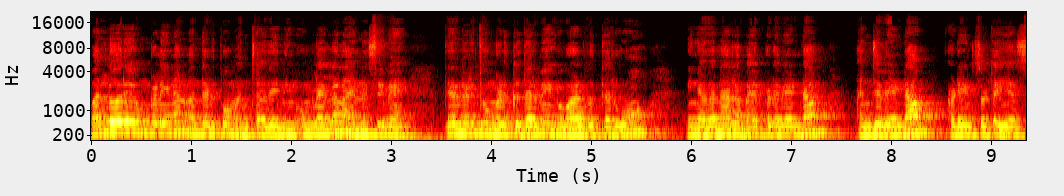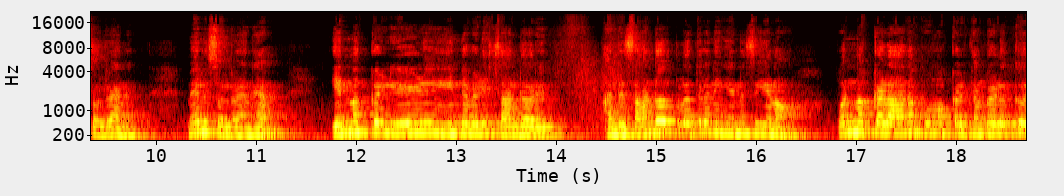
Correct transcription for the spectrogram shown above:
வல்லோரே உங்களை நான் வந்தெடுப்போம் வஞ்சாதே. நீங்கள் உங்களை எல்லாம் நான் என்ன செய்வேன்? தேர்ந்தெடுத்து உங்களுக்கு தர்மீக வாழ்வு தருவோம். நீங்கள் அதனால் பயப்பட வேண்டாம் அஞ்ச வேண்டாம் அப்படின்னு சொல்லிட்டு ஐயா சொல்கிறாங்க மேலும் சொல்கிறாங்க என் மக்கள் ஏழு ஈண்டவெளி சான்றோர். அந்த சான்றோர் குலத்தில் நீங்கள் என்ன செய்யணும்? பொன் மக்களான பூமக்கள் தங்களுக்கு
